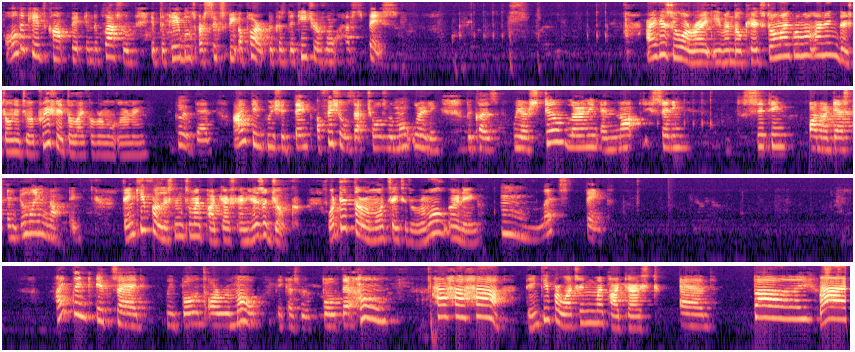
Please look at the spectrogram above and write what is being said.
All the kids can't fit in the classroom if the tables are six feet apart because the teachers won't have space. I guess you are right. Even though kids don't like remote learning, they still need to appreciate the life of remote learning. Good then. I think we should thank officials that chose remote learning because we are still learning and not sitting sitting on our desk and doing nothing. Thank you for listening to my podcast. And here's a joke. What did the remote say to the remote learning? Hmm, let's think. I think it said we both are remote because we're both at home. Ha ha ha! Thank you for watching my podcast. And bye. Bye!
